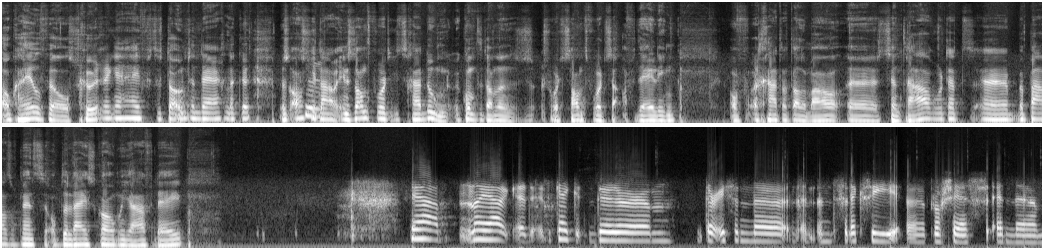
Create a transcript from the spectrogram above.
ook heel veel scheuringen heeft vertoond en dergelijke. Dus als je Hmm. nou in Zandvoort iets gaat doen... komt er dan een soort Zandvoortse afdeling... of gaat dat allemaal centraal? Wordt dat bepaald of mensen op de lijst komen, ja of nee? Ja, nou ja, kijk, er, ehm, er is een, eh, een, een selectieproces en ehm,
